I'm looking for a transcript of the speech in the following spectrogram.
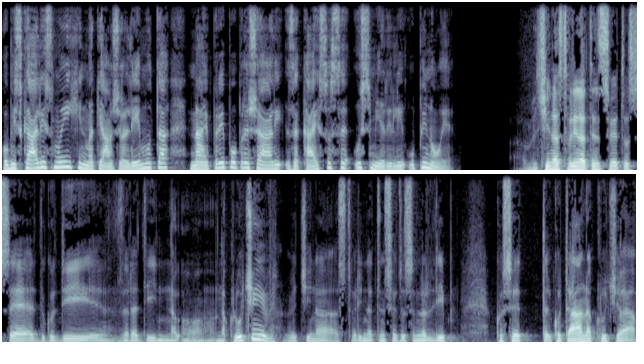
Obiskali smo jih in Matjaža Lemuta najprej poprašali, zakaj so se usmerili v Pinoje. Večina stvari na tem svetu se dogodi zaradi naključij, večina stvari na tem svetu se naredi, ko, se, ko ta naključja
